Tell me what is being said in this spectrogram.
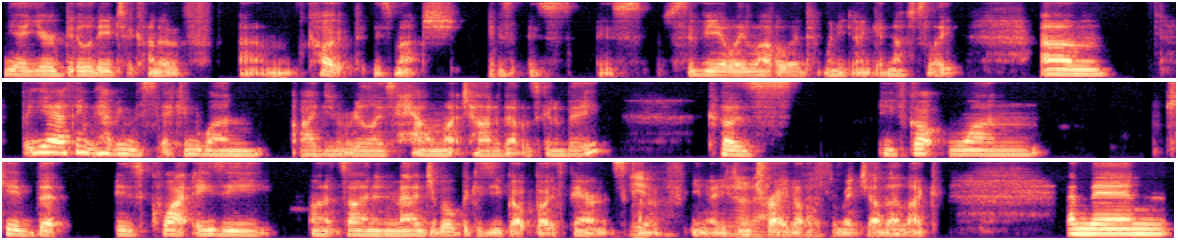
yeah, your ability to kind of um, cope is much is is is severely lowered when you don't get enough sleep. Um, but yeah, I think having the second one, I didn't realize how much harder that was going to be because you've got one kid that is quite easy on its own and manageable because you've got both parents kind yeah. of you know you, you can trade off from each other like and then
